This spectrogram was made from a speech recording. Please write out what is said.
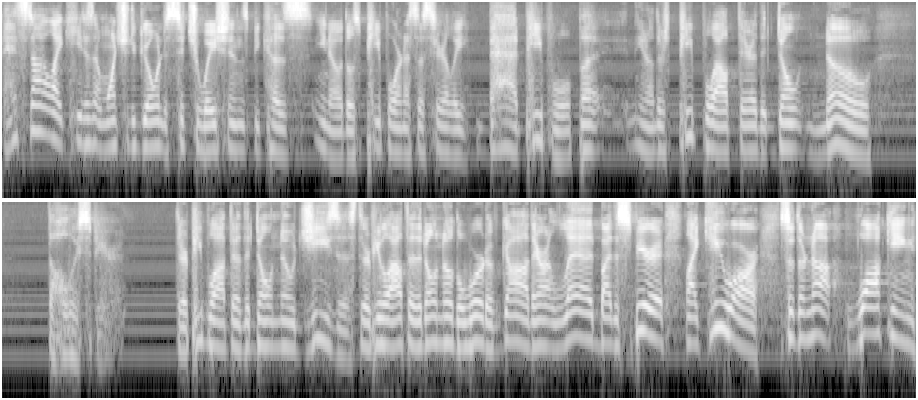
And it's not like he doesn't want you to go into situations because, you know, those people are necessarily bad people, but, you know, there's people out there that don't know the Holy Spirit. There are people out there that don't know Jesus. There are people out there that don't know the Word of God. They aren't led by the Spirit like you are. So they're not walking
